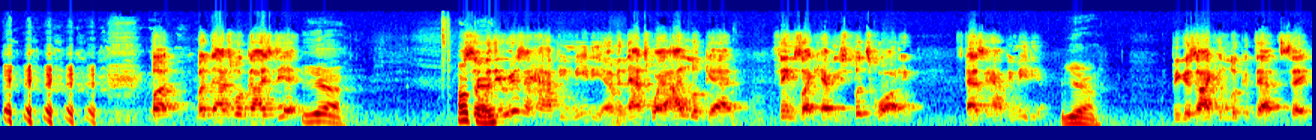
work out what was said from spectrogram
but but that's what guys did. yeah. Okay. So there is a happy medium, and that's why I look at things like heavy split squatting as a happy medium Yeah. because I can look at that and say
